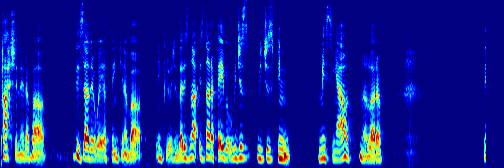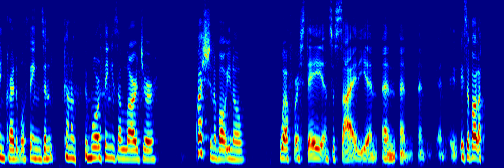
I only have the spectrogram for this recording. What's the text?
passionate about this other way of thinking about inclusion that is not it's not a favor we just we just been missing out on a lot of incredible things. And kind of the more thing is a larger question about you know welfare state and society and and and and, and it's about like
